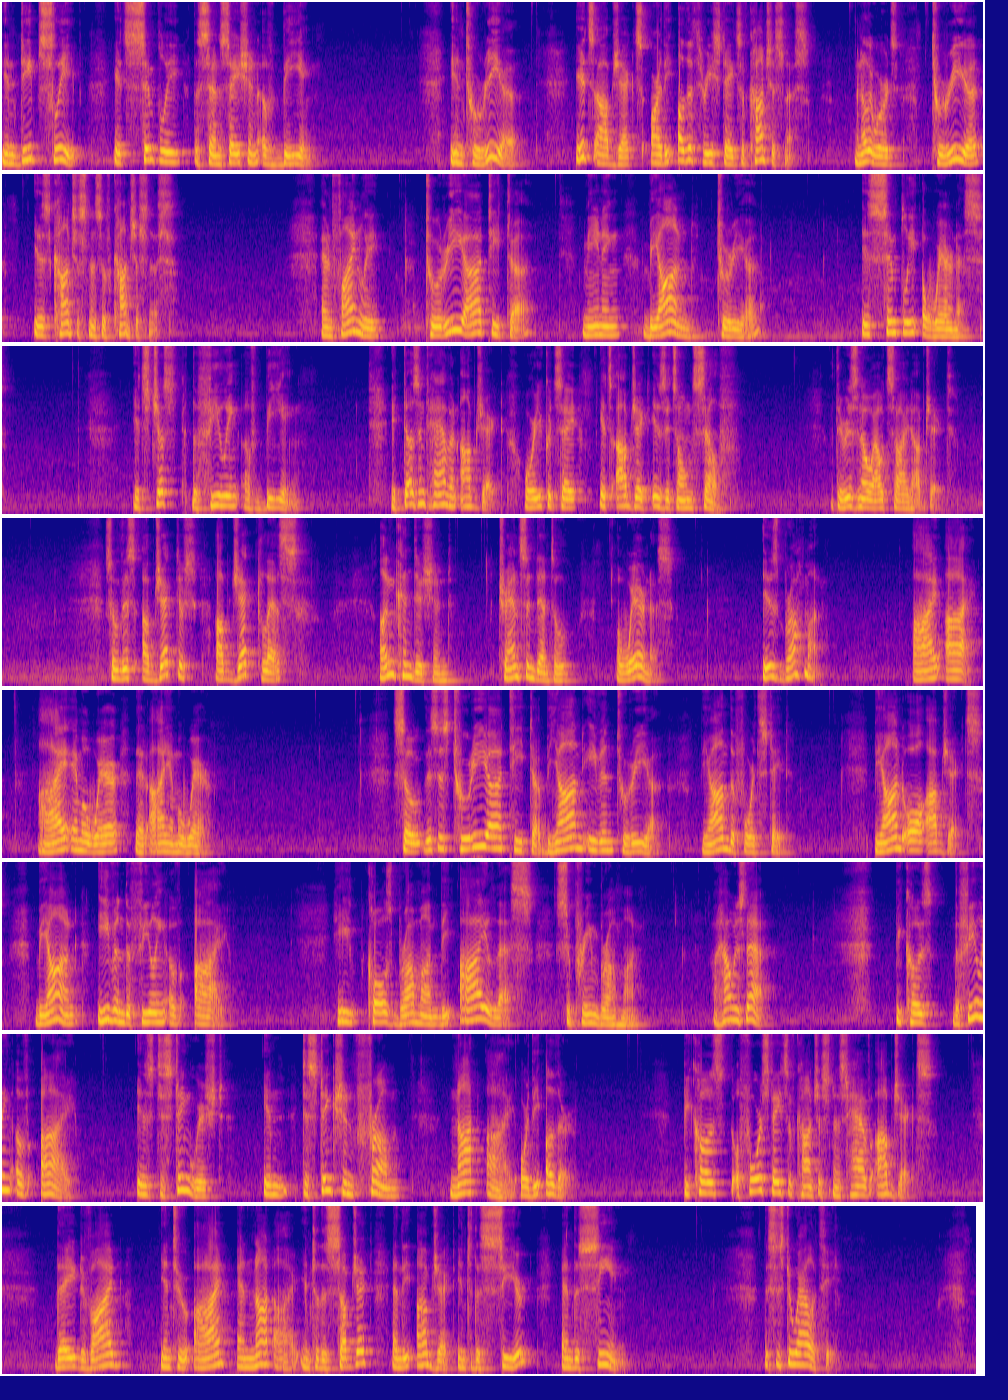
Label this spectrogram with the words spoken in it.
In deep sleep, it's simply the sensation of being. In Turiya, its objects are the other three states of consciousness. In other words, Turiya is consciousness of consciousness. And finally, Turiyatita, meaning beyond Turiya, is simply awareness. It's just the feeling of being. It doesn't have an object, or you could say its object is its own self. But there is no outside object. So this objective, objectless, unconditioned, transcendental awareness is Brahman. I, I. I am aware that I am aware. So this is Turiyatita, beyond even Turiya, beyond the fourth state, beyond all objects, beyond even the feeling of I. He calls Brahman the I-less Supreme Brahman. How is that? Because the feeling of I is distinguished in distinction from not I or the other. Because the four states of consciousness have objects. They divide into I and not I, into the subject and the object, into the seer and the seen. This is duality.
